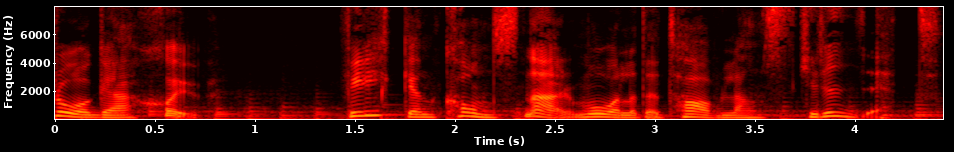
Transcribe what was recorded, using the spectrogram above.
Fråga 7. Vilken konstnär målade tavlan Skriet?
